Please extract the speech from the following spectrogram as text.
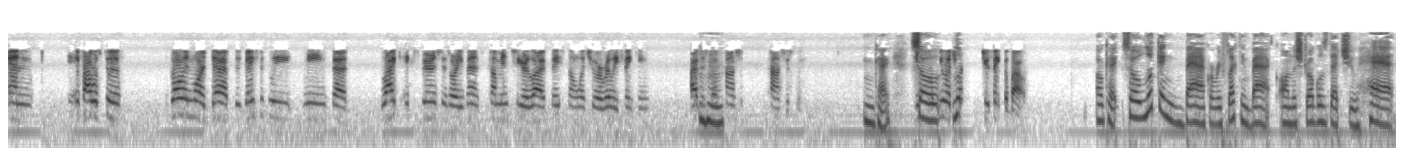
and if I was to go in more depth, it basically means that like experiences or events come into your life based on what you are really thinking, either mm-hmm. subconsciously consciously. Okay, so you, you, what you think about. Okay, so looking back or reflecting back on the struggles that you had,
